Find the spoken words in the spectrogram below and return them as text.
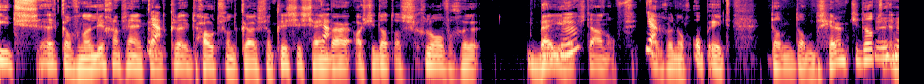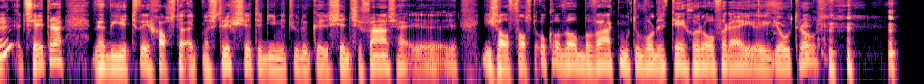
iets. Het kan van een lichaam zijn, het kan ja. het hout van de kruis van Christus zijn. Ja. Waar als je dat als gelovige bij je mm -hmm. hebt staan of ja. erger nog opeet, dan, dan beschermt je dat, mm -hmm. en et cetera. We hebben hier twee gasten uit Maastricht zitten, die natuurlijk uh, Sint-Servaas, uh, die zal vast ook al wel bewaakt moeten worden tegen roverij, uh.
